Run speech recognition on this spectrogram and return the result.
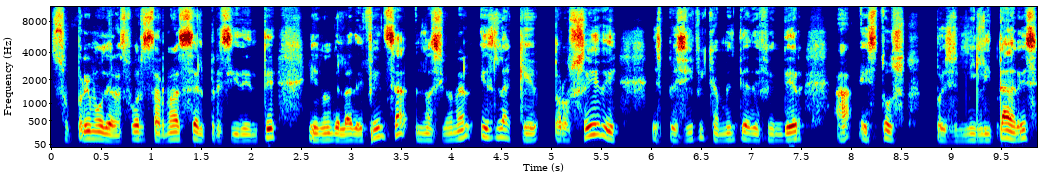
supremo de las Fuerzas Armadas es el presidente y en donde la defensa nacional es la que procede específicamente a defender a estos pues militares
